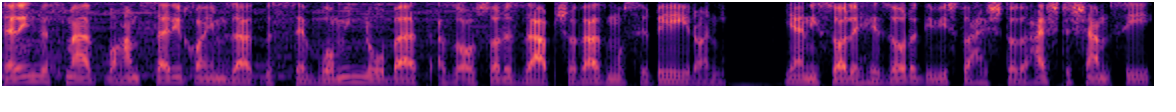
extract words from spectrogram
در این قسمت با هم سری خواهیم زد به سومین نوبت از آثار ضبط شده از موسیقی ایرانی. یعنی سال 1288 شمسی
